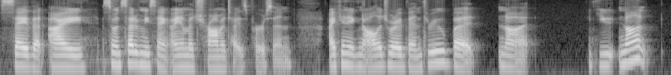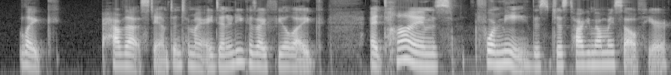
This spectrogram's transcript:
say that I so instead of me saying I am a traumatized person, I can acknowledge what I've been through, but not you not like have that stamped into my identity because I feel like at times for me, this just talking about myself here,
